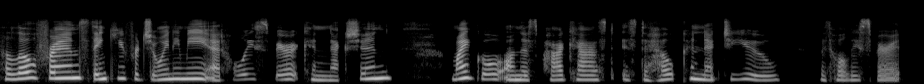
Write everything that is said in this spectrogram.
Hello, friends. Thank you for joining me at Holy Spirit Connection. My goal on this podcast is to help connect you with Holy Spirit.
